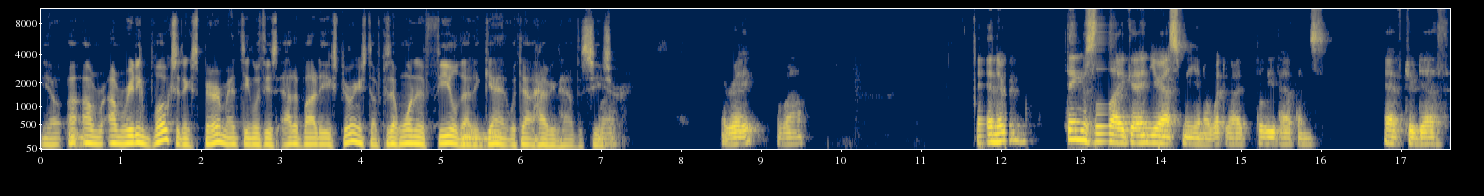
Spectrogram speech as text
You know, Mhm. I, I'm I'm reading books and experimenting with this out of body experience stuff because I want to feel that Mhm. again without having to have the seizure. Right. Wow. And it, things like, and you asked me, you know, what do I believe happens after death?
